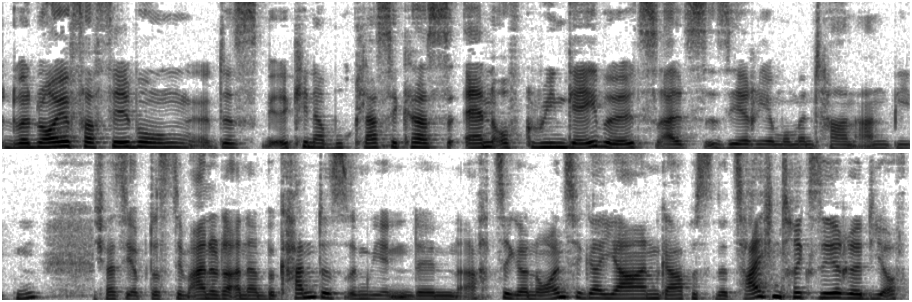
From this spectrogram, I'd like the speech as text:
neue Verfilmung des Kinderbuchklassikers Anne of Green Gables als Serie momentan anbieten. Ich weiß nicht, ob das dem einen oder anderen bekannt ist. Irgendwie in den 80er, 90er Jahren gab es eine Zeichentrickserie, die auf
